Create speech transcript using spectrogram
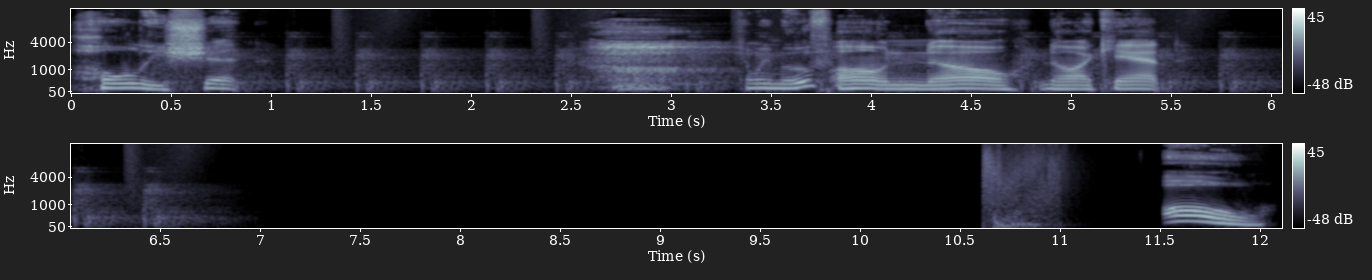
Holy shit. Can we move? Oh no. No, I can't. Oh.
